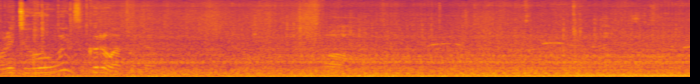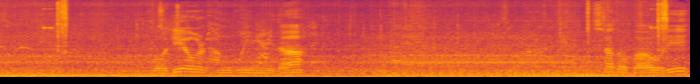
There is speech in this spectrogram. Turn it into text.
우리 저 위에서 걸어왔거든. 보디올 항구입니다 사도 바울이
